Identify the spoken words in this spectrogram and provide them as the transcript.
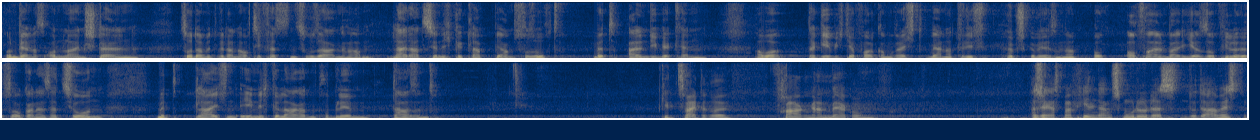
und werden das online stellen, so damit wir dann auch die festen Zusagen haben. Leider hat es hier nicht geklappt. Wir haben es versucht mit allen, die wir kennen, aber da gebe ich dir vollkommen recht, wäre natürlich hübsch gewesen. Ne? Auch, auch vor allem, weil hier so viele Hilfsorganisationen mit gleichen, ähnlich gelagerten Problemen da sind. Gibt es weitere Fragen, Anmerkungen? Also erstmal vielen Dank, Smudo, dass du da bist.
